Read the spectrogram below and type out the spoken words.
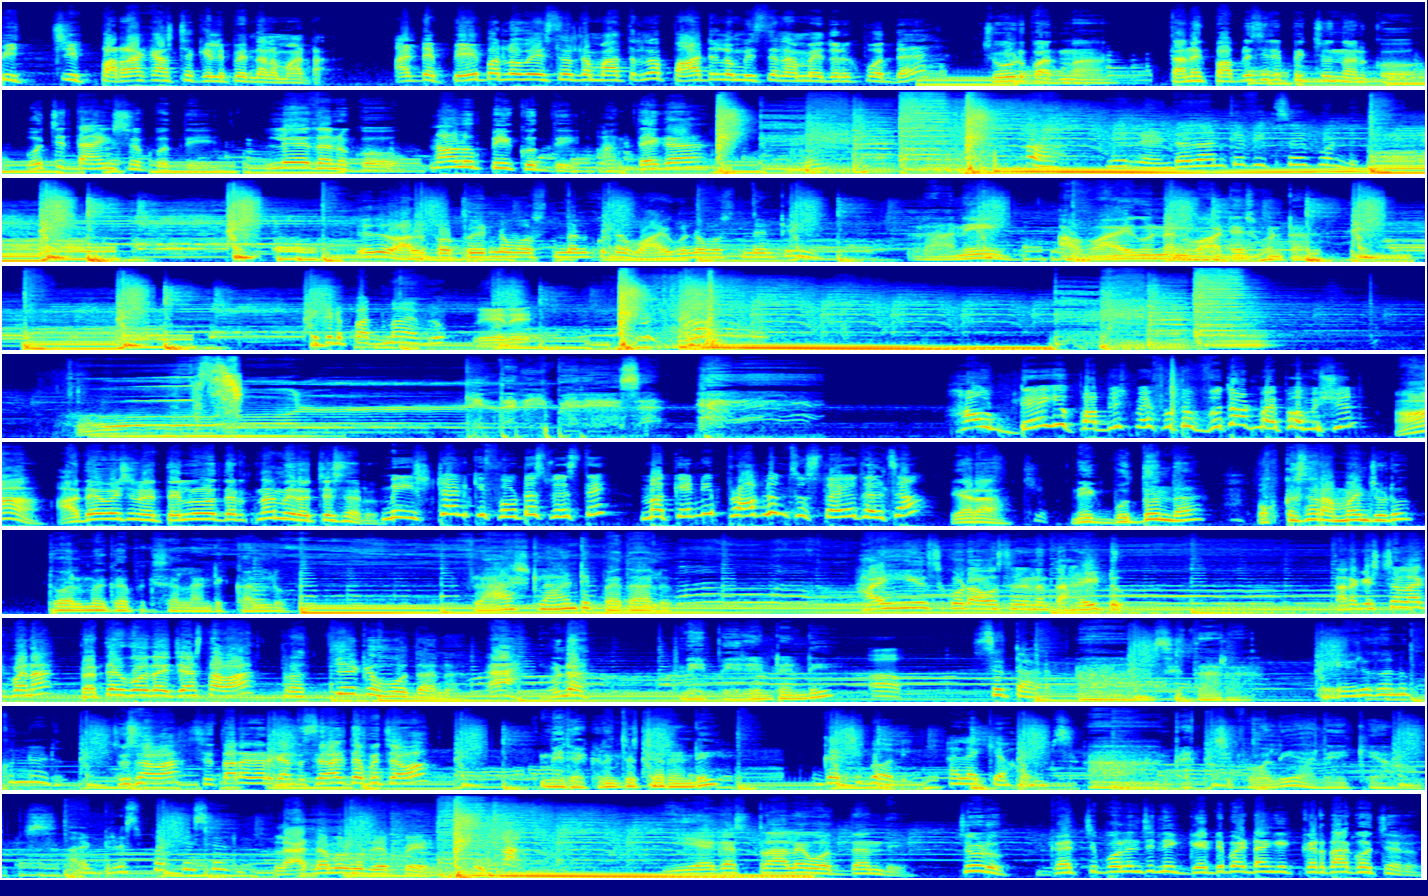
పిచ్చి పరాకాష్ఠకి వెళ్ళిపోయింది అనమాట అంటే పేపర్లో వేసినంత మాత్రాన పార్టీలో మిస్ అయిన అమ్మాయి దొరికిపోద్దా? చూడు పద్మ తనకి పబ్లిసిటీ పిచ్చుంది అనుకో వచ్చి థ్యాంక్స్ చెప్పుద్ది. లేదనుకో నాలుగు పీకుద్ది. అంతేగా? మీరు రెండో దానికే ఫిక్స్ అయిపోండి. ఏదో అల్పపీడనం వస్తుంది అనుకుంటే వాయుగుండం వస్తుందేంటి? రాణి ఆ వాయుగుండాన్ని వాటేసుకుంటా. ఇక్కడ పద్మ ఎవరు? నేనే. Publish my photo without my permission ఆ అదే విషయం నేను తెలుగులో తిడుతున్నా మీరు వచ్చేసారు. మీ ఇష్టానికి ఫోటోస్ వేస్తే మాకెన్ని ప్రాబ్లమ్స్ వస్తాయో తెలుసా? ఎరా నీకు బుద్ధుందా? ఒక్కసారి అమ్మాయిని చూడు. ట్వెల్వ్ మెగా పిక్సెల్ లాంటి కళ్ళు. ఫ్లాష్ లాంటి పెదాలు. హై హీల్స్ కూడా అవసరమైనంత హైట్ తనకిష్టం లేకపోయినా ప్రత్యేక హోదా చేస్తావా ప్రత్యేక హోదానా? ఉండు. మీ పేరేంటండి? సితార. సితారా. పేరు కనుక్కున్నాడు. చూసావా? సితారా గారికి ఎంత సిరాకు తెప్పించావా? మీరు ఎక్కడి నుంచి వచ్చారండి? గచ్చిబౌలి అలైక్య హోమ్స్. ఆ, గచ్చిపోలి అలేకే హోమ్స్. అడ్రస్ పట్టేశాడు ఫ్లాట్ నెంబర్ కూడా చెప్పేయండి. ఈ ఎగస్ట్రాలే వద్దంది. చూడు గచ్చిపోలి నుంచి నీకు గట్టి పెట్టడానికి ఇక్కడ దాకా వచ్చారు.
